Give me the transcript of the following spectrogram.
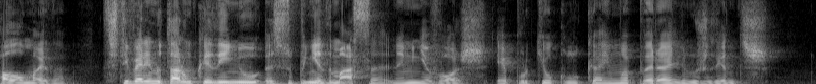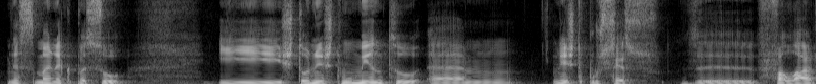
Paulo Almeida. Se estiverem a notar um bocadinho a sopinha de massa na minha voz, é porque eu coloquei um aparelho nos dentes na semana que passou e estou neste momento hum, neste processo de falar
